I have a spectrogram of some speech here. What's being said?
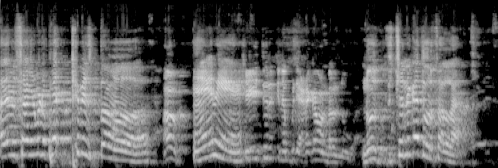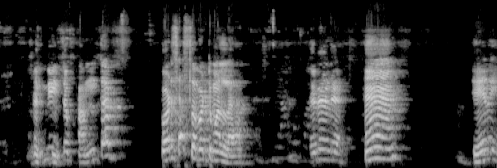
అదే సంగతి పట్టిపిస్తావు ఏమి? చేయి దొరికినప్పుడు ఎడగా ఉండాలి నువ్వు. నువ్వు చిన్నగా దూరసల్లా. అంతా పొడిసేస్తా బట్టి మళ్ళా? ఏమి?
